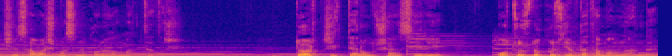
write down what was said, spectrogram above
için savaşmasını konu almaktadır. 4 ciltten oluşan seri 39 yılda tamamlandı.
